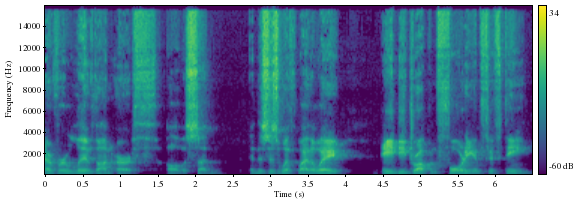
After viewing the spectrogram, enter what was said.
ever lived on earth all of a sudden. And this is with, by the way, AD dropping 40 and 15.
